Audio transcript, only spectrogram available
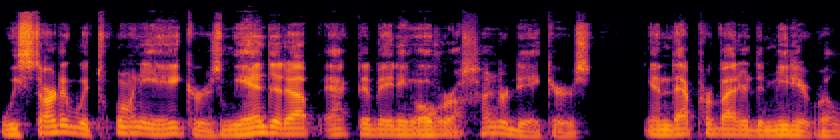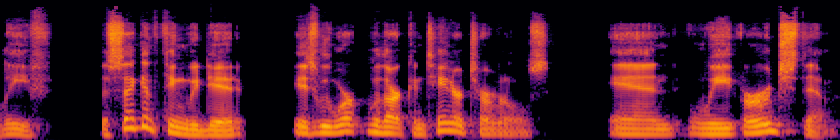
We started with 20 acres. We ended up activating over 100 acres, and that provided immediate relief. The second thing we did is we worked with our container terminals and we urged them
